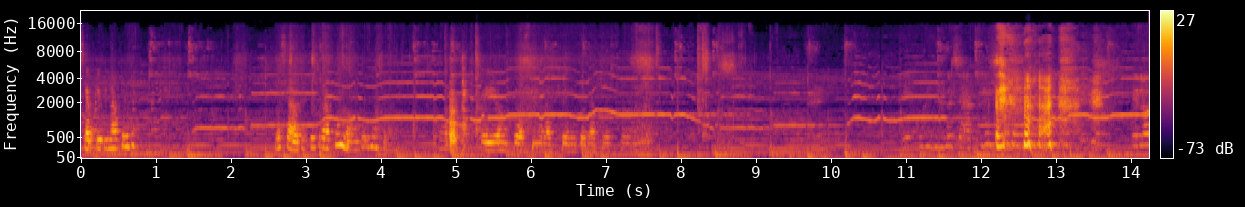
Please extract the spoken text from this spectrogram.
છે સેફટી પિન આપી દે બસ આવી રીતે રાખો ને લોંગ નથી કઈ આમ ક્રોસમાં રાખીએ એવી રીતે રાખીએ પેલો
